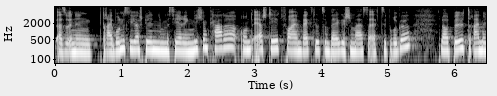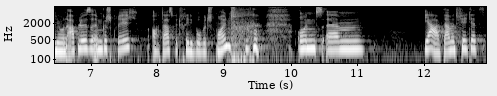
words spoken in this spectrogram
also in den drei Bundesligaspielen den bisherigen nicht im Kader und er steht vor einem Wechsel zum belgischen Meister FC Brügge. Laut Bild drei Millionen Ablöse im Gespräch. Auch das wird Freddy Bobic freuen. Und ähm, ja, damit fehlt jetzt,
